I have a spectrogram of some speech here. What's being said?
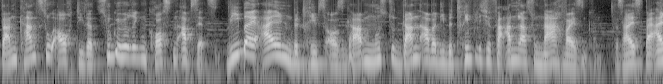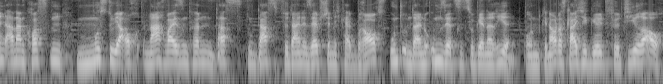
dann kannst du auch die dazugehörigen Kosten absetzen. Wie bei allen Betriebsausgaben musst du dann aber die betriebliche Veranlassung nachweisen können. Das heißt, bei allen anderen Kosten musst du ja auch nachweisen können, dass du das für deine Selbstständigkeit brauchst und um deine Umsätze zu generieren. Und genau das gleiche gilt für Tiere auch.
